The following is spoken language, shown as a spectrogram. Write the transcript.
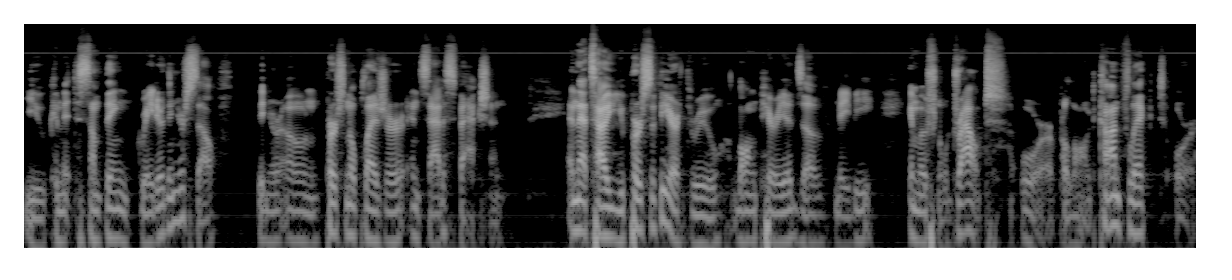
You commit to something greater than yourself, than your own personal pleasure and satisfaction, and that's how you persevere through long periods of maybe emotional drought or prolonged conflict or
